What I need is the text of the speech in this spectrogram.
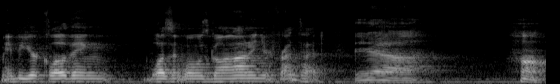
Maybe your clothing wasn't what was going on in your friend's head. Yeah. Huh.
